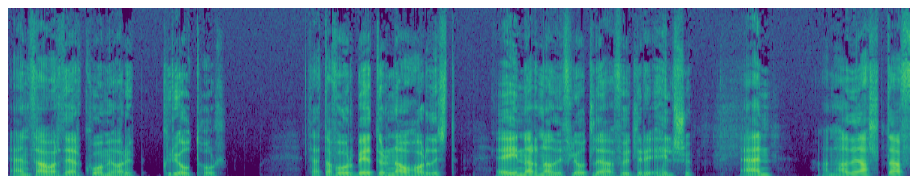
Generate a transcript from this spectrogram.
en það var þegar komið var upp grjóthól. Þetta fór betur en áhorðist, einar náði fljótlega fullir heilsu en hann hafði alltaf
